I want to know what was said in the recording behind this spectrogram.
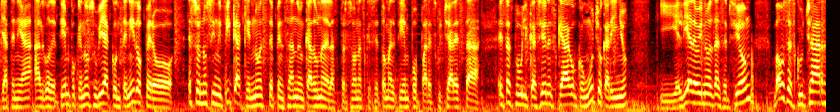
Ya tenía algo de tiempo que no subía contenido, pero eso no significa que no esté pensando en cada una de las personas que se toma el tiempo para escuchar esta, estas publicaciones que hago con mucho cariño. Y el día de hoy no es la excepción. Vamos a escuchar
